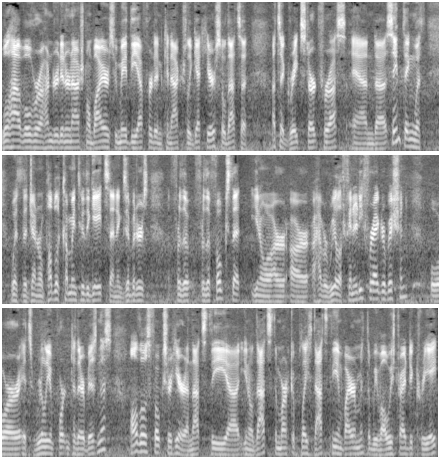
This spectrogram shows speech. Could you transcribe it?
we'll have over 100 international buyers who made the effort and can actually get here. So that's a that's a great start for us. And uh, same thing with with the general public coming through the gates and exhibitors. For the for the folks that you know are, are have a real affinity for agribition or it's really important to their business, all those folks are here, and that's the uh, you know that's the marketplace, that's the environment that we've always tried to create.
